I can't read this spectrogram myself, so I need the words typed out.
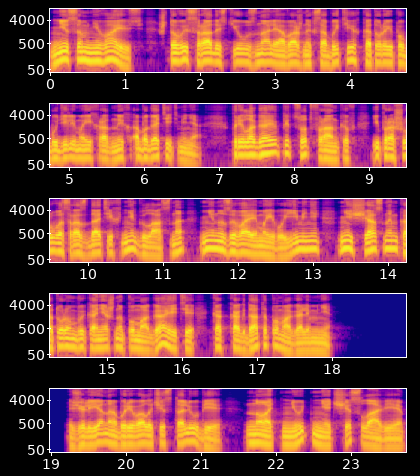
«Не сомневаюсь, что вы с радостью узнали о важных событиях, которые побудили моих родных обогатить меня. Прилагаю 500 франков и прошу вас раздать их негласно, не называя моего имени, несчастным, которым вы, конечно, помогаете, как когда-то помогали мне». Жюльена обуревало честолюбие — но отнюдь не тщеславие.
